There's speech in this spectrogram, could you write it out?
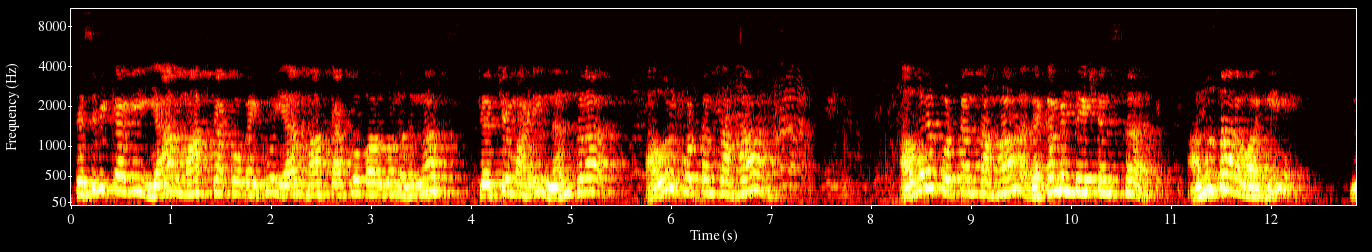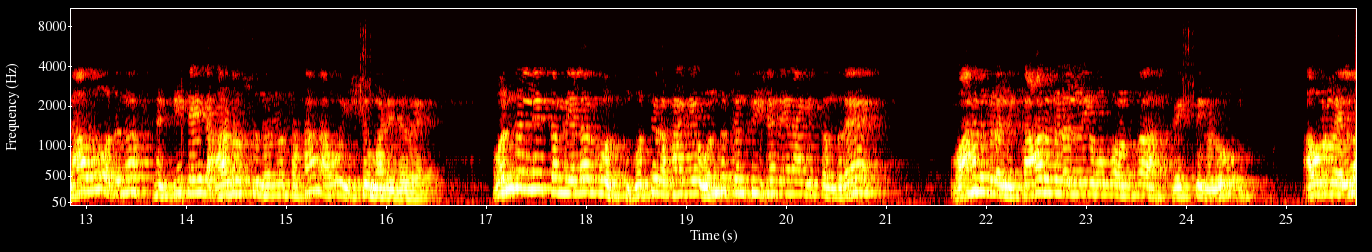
ಸ್ಪೆಸಿಫಿಕ್ ಆಗಿ ಯಾರು ಮಾಸ್ಕ್ ಹಾಕೋಬೇಕು, ಯಾರು ಮಾಸ್ಕ್ ಹಾಕೋಬಾರದು ಅನ್ನೋದನ್ನ ಚರ್ಚೆ ಮಾಡಿ ನಂತರ ಅವರು ಕೊಟ್ಟಂತಹ ಅವರು ಕೊಟ್ಟಂತಹ ರೆಕಮೆಂಡೇಶನ್ಸ್ ಅನುಸಾರವಾಗಿ ನಾವು ಅದನ್ನ ಡೀಟೈಲ್ಡ್ ಆರ್ಡರ್ಸ್ ಸಹ ನಾವು ಇಶ್ಯೂ ಮಾಡಿದ್ದೇವೆ. ಒಂದಲ್ಲಿ ತಮ್ಮೆಲ್ಲರಿಗೂ ಗೊತ್ತಿರೋ ಹಾಗೆ ಒಂದು ಕನ್ಫ್ಯೂಷನ್ ಏನಾಗಿತ್ತು ಅಂದ್ರೆ, ವಾಹನಗಳಲ್ಲಿ, ಕಾರುಗಳಲ್ಲಿ ಹೋಗುವಂತ ವ್ಯಕ್ತಿಗಳು, ಅವರು ಎಲ್ಲ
